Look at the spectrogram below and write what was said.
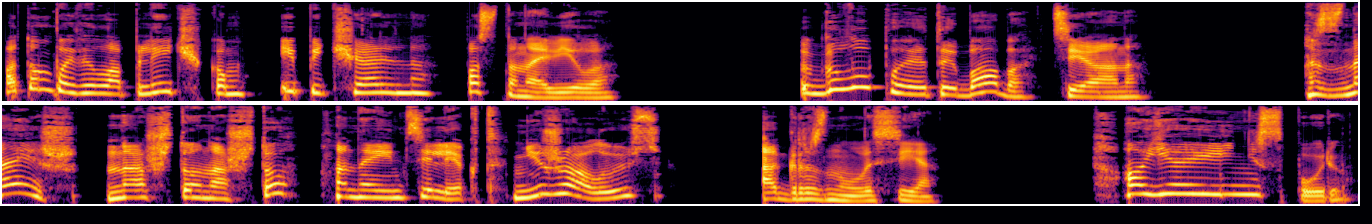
потом повела плечиком и печально постановила. «Глупая ты баба, Тиана. Знаешь, на что на что, а на интеллект не жалуюсь», — огрызнулась я. «А я и не спорю»,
